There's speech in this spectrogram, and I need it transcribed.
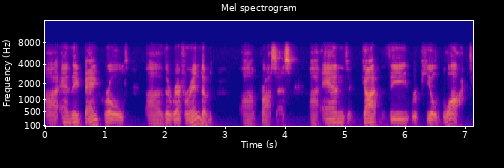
uh, and they bankrolled the referendum process uh, and got the repeal blocked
